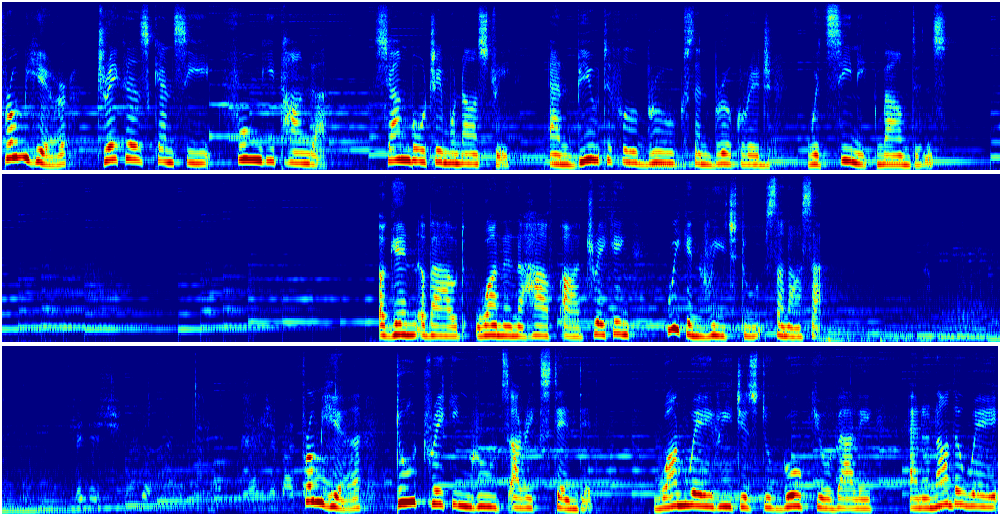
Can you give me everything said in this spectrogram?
From here, trekkers can see Phungi Thanga, Shangboche Monastery and beautiful brooks and brokerage with scenic mountains. Again about one and a half hour trekking, we can reach to Sanasa. From here, two trekking routes are extended. One way reaches to Gokyo Valley and another way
